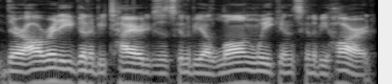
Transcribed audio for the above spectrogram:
They're already going to be tired because it's going to be a long week and it's going to be hard.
